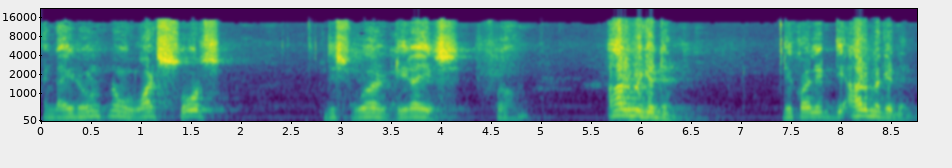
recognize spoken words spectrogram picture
And I don't know what source this word derives from. Armageddon. They call it the Armageddon.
